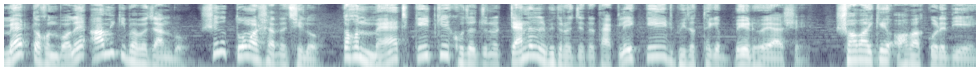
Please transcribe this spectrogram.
ম্যাট তখন বলে, আমি কীভাবে জানব? সে তো তোমার সাথে ছিল। তখন ম্যাট কেটকে খোঁজার জন্য ট্যানেলের ভিতরে যেতে থাকলে কেট ভিতর থেকে বের হয়ে আসে। সবাইকে অবাক করে দিয়ে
